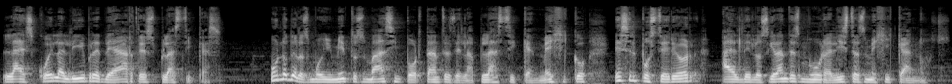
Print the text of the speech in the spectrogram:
la Escuela Libre de Artes Plásticas. Uno de los movimientos más importantes de la plástica en México es el posterior al de los grandes muralistas mexicanos.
